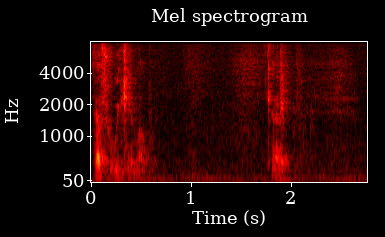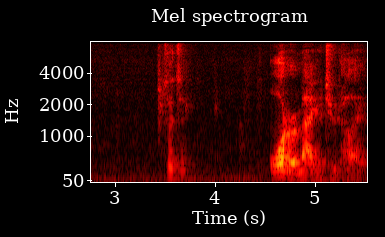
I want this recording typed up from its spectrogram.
That's what we came up with. Okay? So it's an order of magnitude higher.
